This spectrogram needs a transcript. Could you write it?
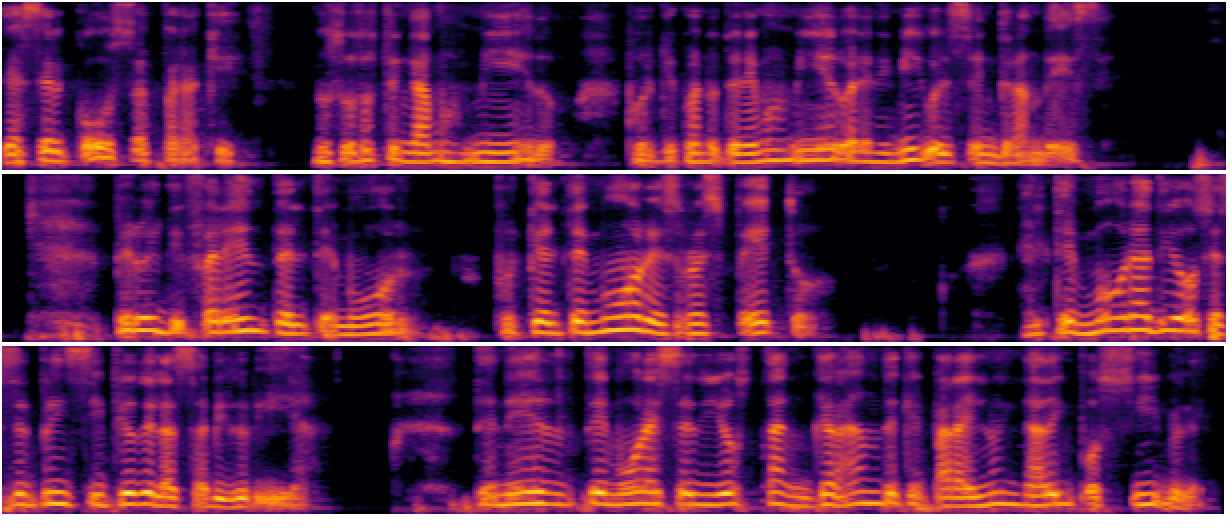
de hacer cosas para que nosotros tengamos miedo, porque cuando tenemos miedo al enemigo, Él se engrandece. Pero es diferente el temor, porque el temor es respeto. El temor a Dios es el principio de la sabiduría. Tener temor a ese Dios tan grande que para Él no hay nada imposible.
